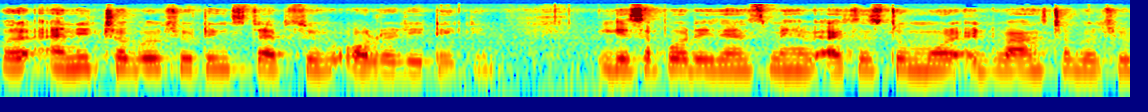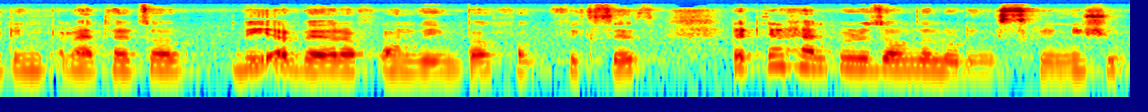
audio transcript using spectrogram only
or any troubleshooting steps you've already taken. EA support agents may have access to more advanced troubleshooting methods or be aware of ongoing bug fixes that can help you resolve the loading screen issue.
